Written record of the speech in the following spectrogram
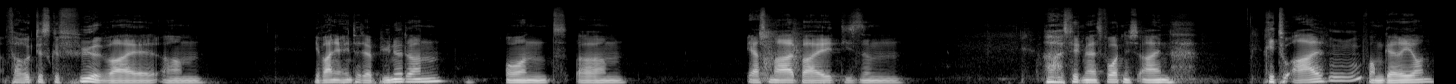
ein verrücktes Gefühl, weil ähm, wir waren ja hinter der Bühne dann und ähm, erstmal bei diesem, ah, es fällt mir das Wort nicht ein, Ritual vom Gerion.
